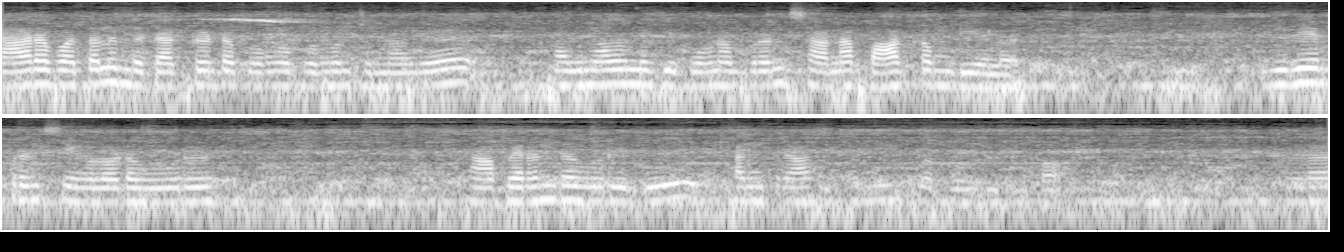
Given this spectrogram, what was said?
யாரை பார்த்தாலும் இந்த டாக்டர்கிட்ட போங்க போங்கன்னு சொன்னாங்க. அதனால இன்றைக்கி போன ஃப்ரெண்ட்ஸ் ஆனால் பார்க்க முடியலை. இதே ஃப்ரெண்ட்ஸ் எங்களோட ஊர். நான் பிறந்த ஊர் இது. அந்த கிராஸ் பண்ணி இப்போ போயிட்டு இருக்கோம் நல்லா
